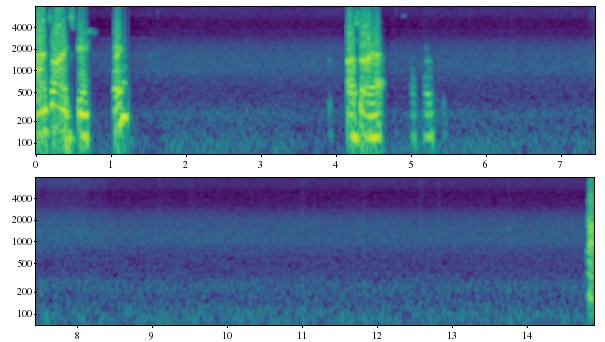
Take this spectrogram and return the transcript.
hands-on experience, right? Oh, sorry. Yeah,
